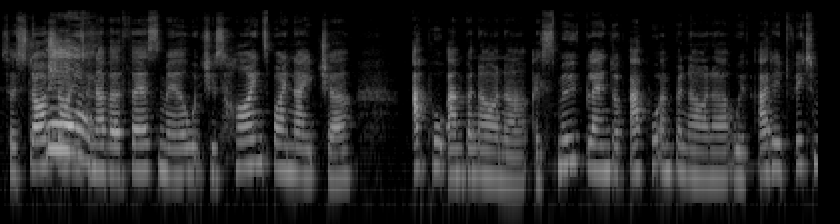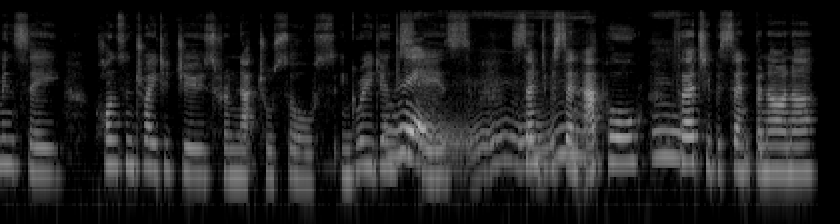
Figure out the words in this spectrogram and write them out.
So Starshine's going to have her first meal, which is Heinz by Nature, apple and banana. A smooth blend of apple and banana with added vitamin C, concentrated juice from natural source. Ingredients is 70% apple, 30% banana,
